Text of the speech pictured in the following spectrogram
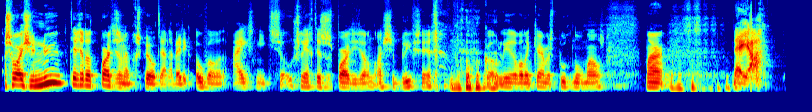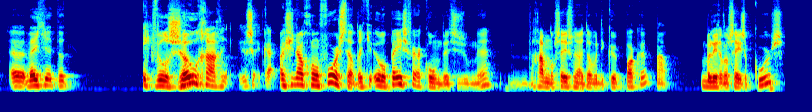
zoals je nu tegen dat Partizan hebt gespeeld, ja, dan weet ik ook wel dat Ajax niet zo slecht is als Partizan. Alsjeblieft zeg. Ko leren van een kermisploeg nogmaals. Maar, nee ja, eh, weet je, dat, ik wil zo graag... Als je nou gewoon voorstelt dat je Europees ver komt dit seizoen, hè. We gaan er nog steeds vanuit dat we die cup pakken. Nou, we liggen nog steeds op koers.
